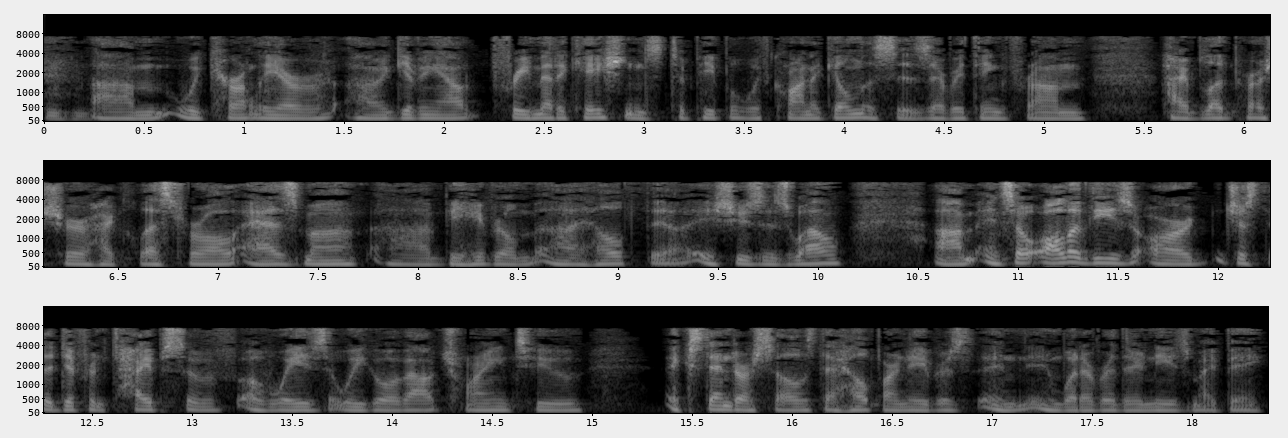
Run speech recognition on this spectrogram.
Mm-hmm. Um, we currently are giving out free medications to people with chronic illnesses, everything from high blood pressure, high cholesterol, asthma, behavioral health issues as well. Um, and so all of these are just the different types of, of ways that we go about trying to extend ourselves to help our neighbors in, in whatever their needs might be.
